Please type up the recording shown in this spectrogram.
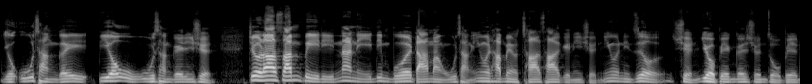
有五场可以，BO 五五场给你选，结果他三比零，那你一定不会打满五场，因为他没有叉叉给你选，因为你只有选右边跟选左边，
